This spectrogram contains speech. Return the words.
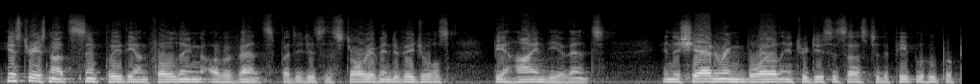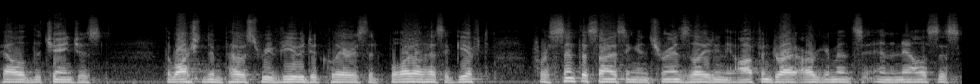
History is not simply the unfolding of events, but it is the story of individuals behind the events. In The Shattering, Boyle introduces us to the people who propelled the changes. The Washington Post Review declares that Boyle has a gift for synthesizing and translating the often dry arguments and analysis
